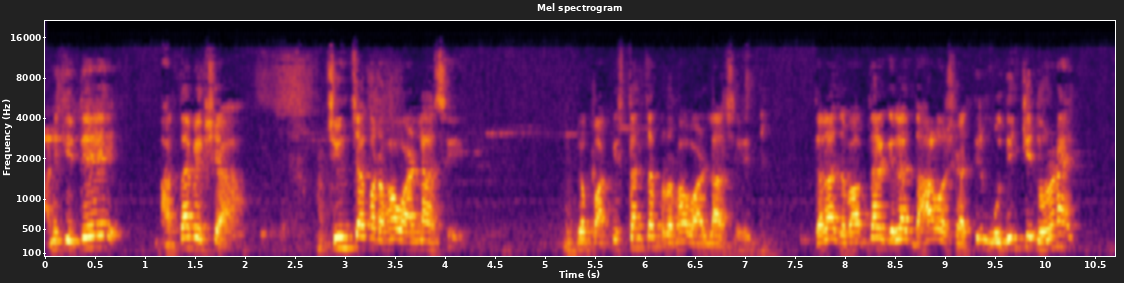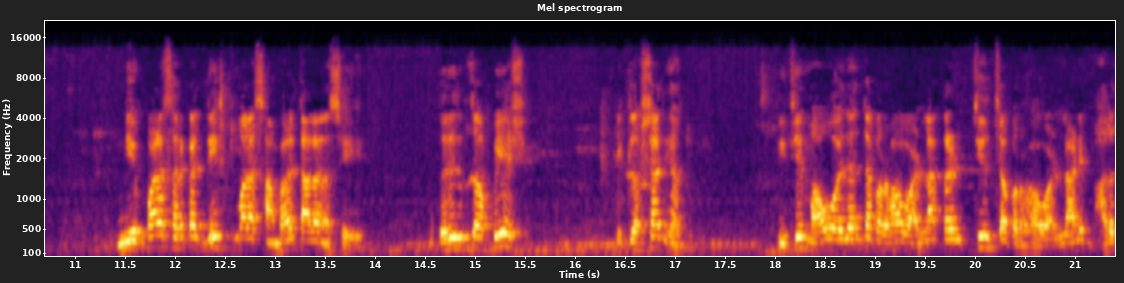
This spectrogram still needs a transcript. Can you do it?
आणि तिथे भारतापेक्षा चीनचा प्रभाव वाढला असेल किंवा पाकिस्तानचा प्रभाव वाढला असेल त्याला जबाबदार गेल्या दहा वर्षातील मोदींची धोरण आहेत. नेपाळ देश तुम्हाला सांभाळता आला नसेल तरी तुमचं अपयश एक लक्षात घ्या तुम्ही. तिथे माओवाद्यांचा प्रभाव वाढला कारण चीनचा प्रभाव वाढला आणि भारत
